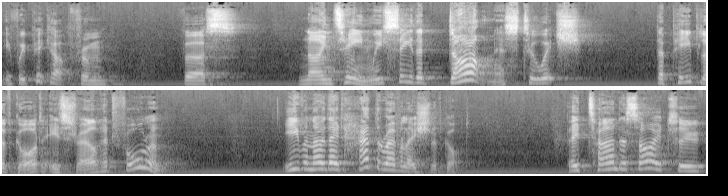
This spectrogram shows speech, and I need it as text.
if we pick up from verse 19, we see the darkness to which the people of God, Israel, had fallen, even though they'd had the revelation of God. They turned aside to,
